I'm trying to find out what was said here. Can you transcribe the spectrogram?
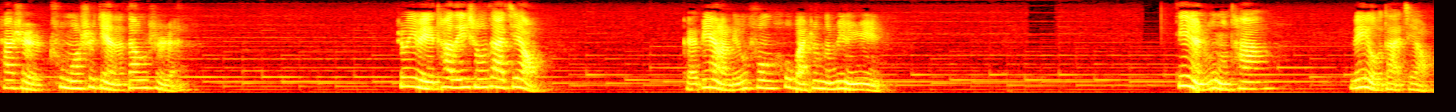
他是触摸事件的当事人，正因为他的一声大叫，改变了刘峰后半生的命运。电影中的他没有大叫，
